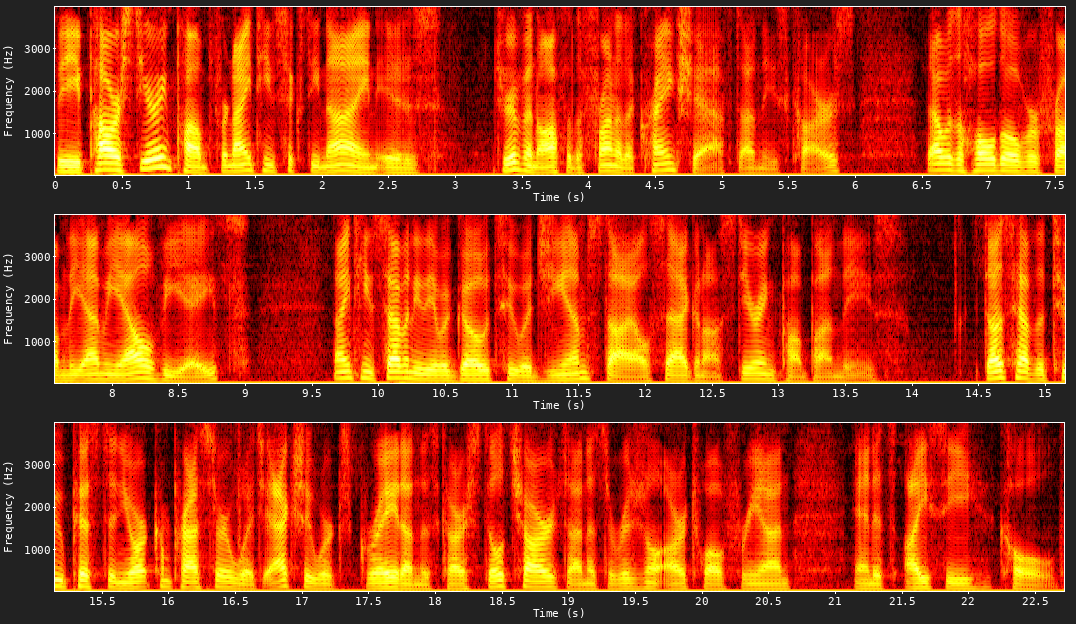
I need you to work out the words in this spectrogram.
The power steering pump for 1969 is driven off of the front of the crankshaft on these cars. That was a holdover from the MEL V8s. 1970, they would go to a GM style Saginaw steering pump on these. It does have the two piston York compressor, which actually works great on this car, still charged on its original R12 Freon, and it's icy cold.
